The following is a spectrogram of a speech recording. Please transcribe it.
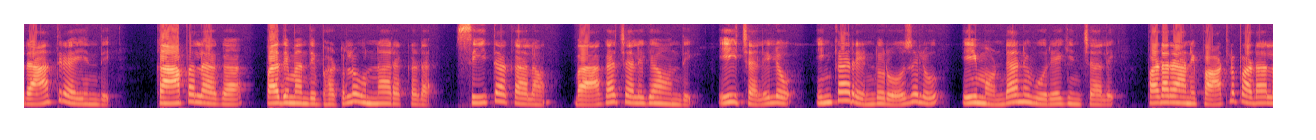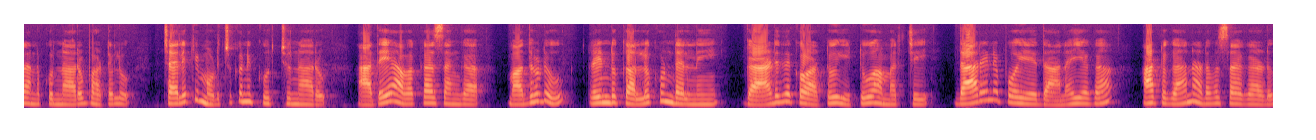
రాత్రి అయింది. కాపలాగా పది మంది భటులు ఉన్నారక్కడ. శీతాకాలం బాగా చలిగా ఉంది. ఈ చలిలో ఇంకా రెండు రోజులు ఈ మొండాన్ని ఊరేగించాలి. పడరాని పాటలు పడాలనుకున్నారు భటులు. చలికి ముడుచుకుని కూర్చున్నారు. అదే అవకాశంగా మధుడు రెండు కళ్ళుకుండల్ని గాడిదకు అటు ఇటు అమర్చి దారిన పోయే దానయ్యగా అటుగా నడవసాగాడు.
